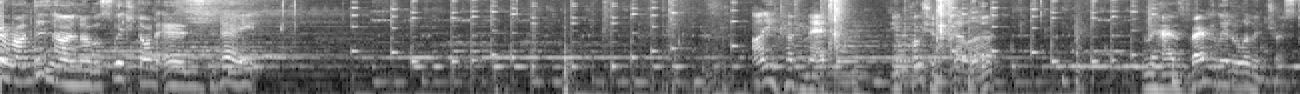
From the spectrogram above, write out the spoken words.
Hi everyone, this is Nine Noble Switched On, and today I have met the potion seller who has very little of interest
